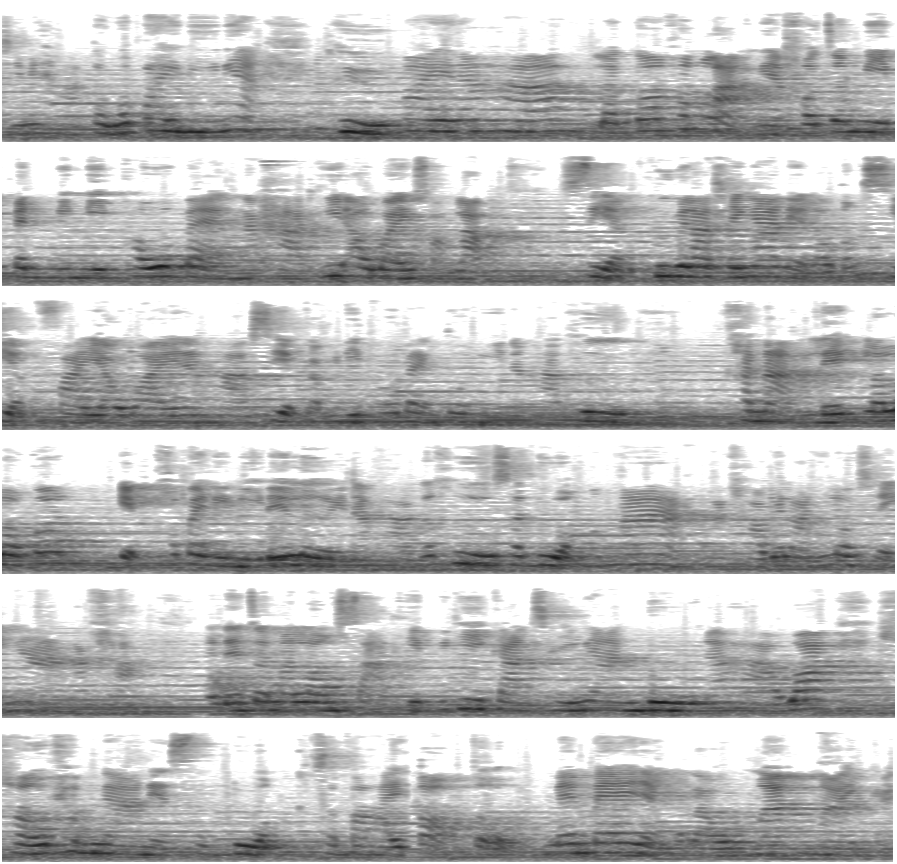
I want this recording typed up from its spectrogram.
ใช่ไหมคะ แต่ว่าใบนี้เนี่ยถือไปนะคะ แล้วก็ข้างหลังเนี่ยเขาจะมีเป็นมินิ power bank นะคะ ที่เอาไว้สำหรับเสียบคือเวลาใช้งานเนี่ยเราต้องเสียบไฟเอาไว้นะคะ เสียบกับมินิ power bank ตัวนี้นะคะ คือขนาดเล็กแล้วเราก็เก็บเข้าไปในนี้ได้เลยนะคะ ก็คือสะดวกมากๆนะคะ เวลาที่เราใช้งานนะคะ เดี๋ยวแนจะมาลองสาธิตวิธีการใช้งานดูนะคะ ว่าเขาทำงานเนี่ยสะดวกสบายตอบโจทย์แม่ๆอย่างเรามากมายไก่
